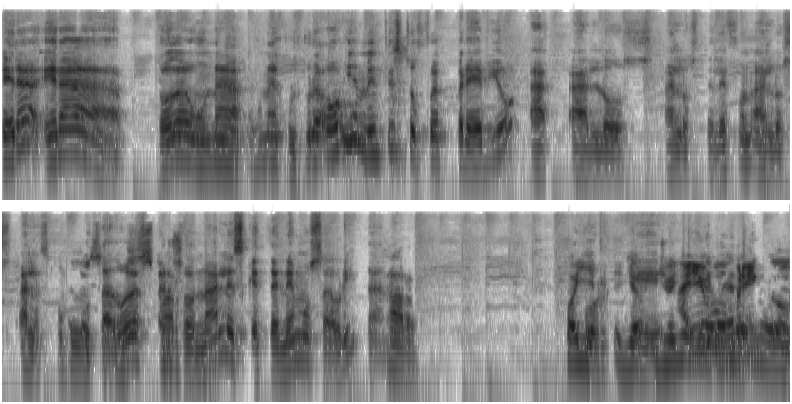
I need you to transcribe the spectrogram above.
Era, era toda una, una cultura. Obviamente esto fue previo a, a los, a los teléfonos, a los, a las computadoras personales que tenemos ahorita, ¿no? Claro. Oye, Porque yo, yo ahí hubo a un brinco.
